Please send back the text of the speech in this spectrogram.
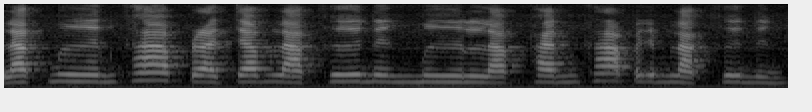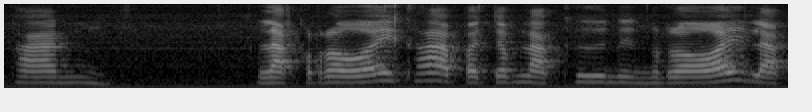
หลักหมื่นค่าประจำหลักคือ 1 0,000 หลักพันค่าประจำหลักคือ 1,000 หลักร้อยค่าประจำหลักคือ 100 หลัก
